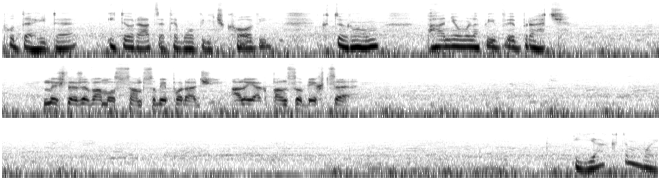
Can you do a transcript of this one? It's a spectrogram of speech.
podejdę i doradzę temu wilczkowi, którą panią lepiej wybrać. Myślę, że Vamos sam sobie poradzi, ale jak pan sobie chce. Jak tam moje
